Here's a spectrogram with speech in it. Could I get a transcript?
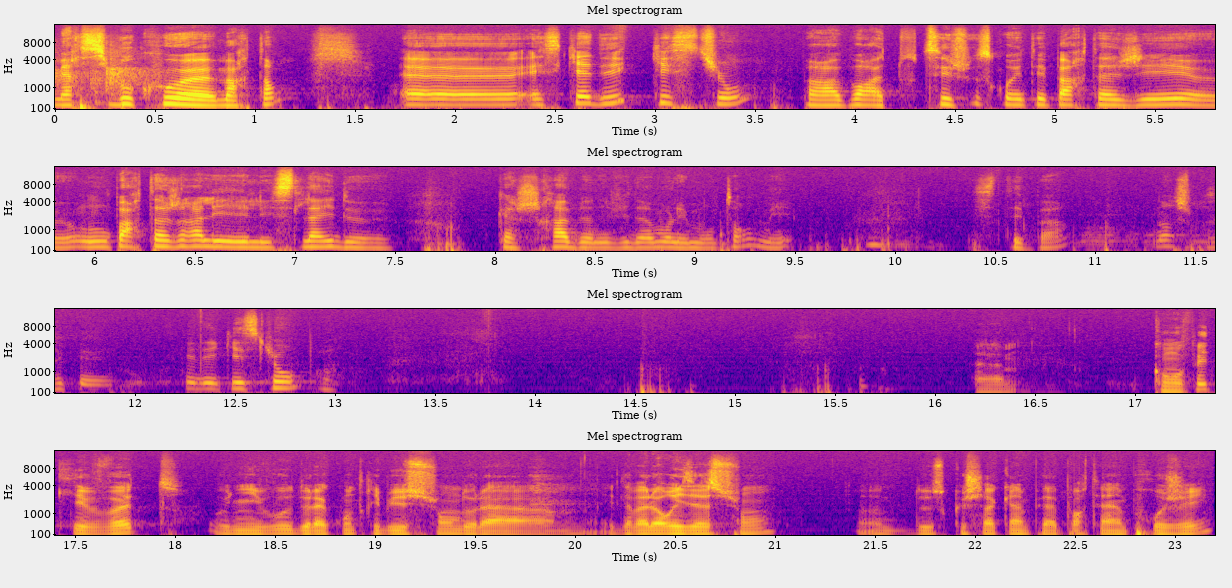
Merci beaucoup euh, Martin. Est-ce qu'il y a des questions par rapport à toutes ces choses qui ont été partagées? On partagera les, les slides, on cachera bien évidemment les montants, mais n'hésitez pas. Non, je pensais qu'il y avait des questions. Euh, quand vous faites les votes au niveau de la contribution de la, et de la valorisation euh, de ce que chacun peut apporter à un projet,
